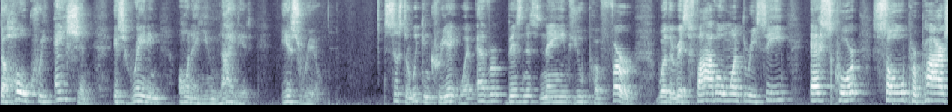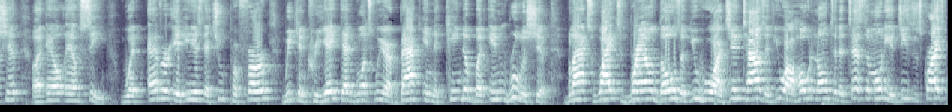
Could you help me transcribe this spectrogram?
The whole creation is waiting on a united Israel. Sister, we can create whatever business names you prefer, whether it's 501c, S Corp, sole proprietorship, or LLC. Whatever it is that you prefer, we can create that once we are back in the kingdom, but in rulership. Blacks, whites, brown, those of you who are Gentiles, if you are holding on to the testimony of Jesus Christ,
